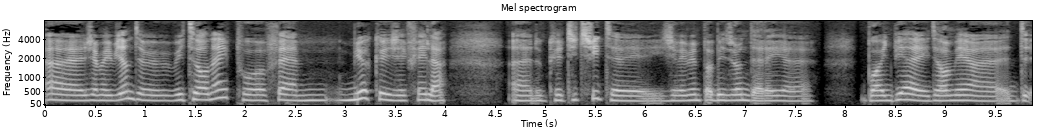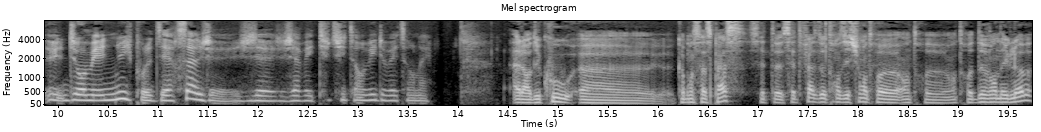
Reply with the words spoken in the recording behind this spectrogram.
euh, j'aimerais bien de retourner pour faire mieux que j'ai fait là. Euh, donc tout de suite, euh, j'avais même pas besoin d'aller euh, boire une bière et dormir, euh, dormir une nuit pour dire ça. J'avais tout de suite envie de retourner. Alors du coup, comment ça se passe cette, cette phase de transition entre entre entre devant des globes?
